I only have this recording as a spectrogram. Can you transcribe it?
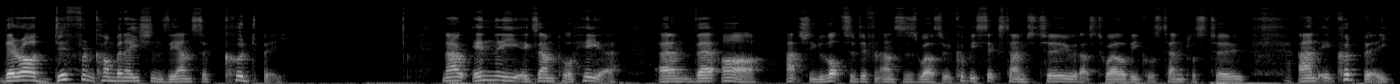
there are different combinations the answer could be. Now, in the example here, um, there are actually lots of different answers as well. So it could be 6 times 2, that's 12 equals 10 plus 2. And it could be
